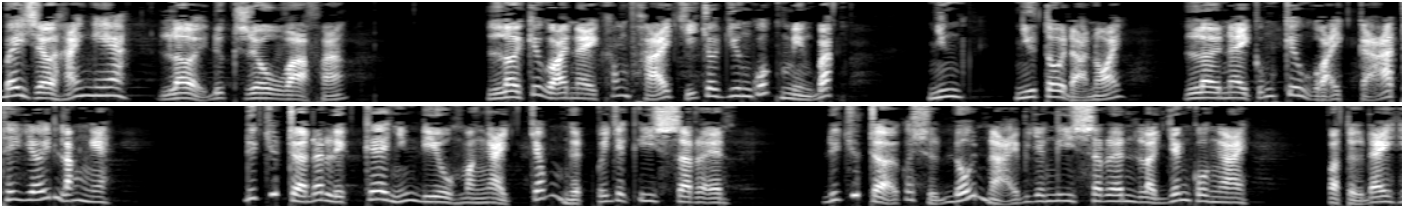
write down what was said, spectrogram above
bây giờ hãy nghe lời Đức Rô Va phán. Lời kêu gọi này không phải chỉ cho vương quốc miền Bắc, nhưng như tôi đã nói, lời này cũng kêu gọi cả thế giới lắng nghe. Đức Chúa Trời đã liệt kê những điều mà Ngài chống nghịch với dân Israel. Đức Chúa Trời có sự đối nại với dân Israel là dân của Ngài, và từ đây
